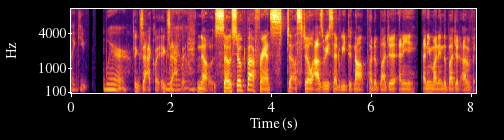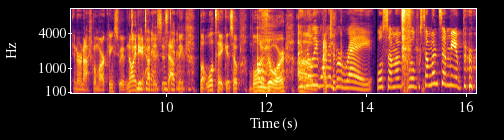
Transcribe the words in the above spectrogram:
like you, where? Exactly, exactly. though? No, so stoked about France. St- still, as we said, we did not put a budget, any any money in the budget of international marketing, so we have no idea how this is happening. didn't. But we'll take it. So bonjour. I really Um, want a took- beret. Will someone, will someone send me a beret?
